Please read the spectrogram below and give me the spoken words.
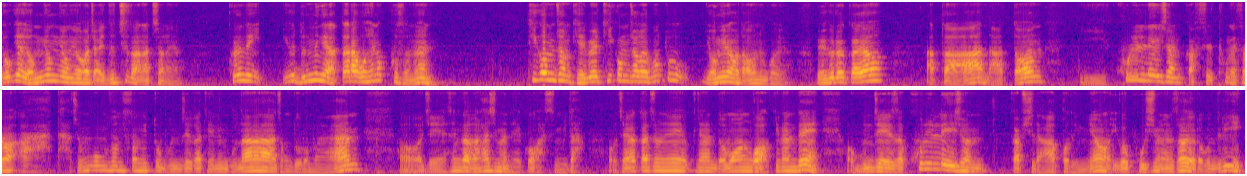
여기가 000이어가지고 아예 넣지도 않았잖아요. 그런데 이- 이거 넣는 게 낫다라고 해놓고서는 T검정, 개별 T검정 해보면 또 0이라고 나오는 거예요. 왜 그럴까요? 아까 나왔던 이 코릴레이션 값을 통해서 아 다중공선성이 또 문제가 되는구나 정도로만 어, 이제 생각을 하시면 될 것 같습니다. 어, 제가 아까 전에 그냥 넘어간 것 같긴 한데 어, 문제에서 코릴레이션 값이 나왔거든요. 이거 보시면서 여러분들이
